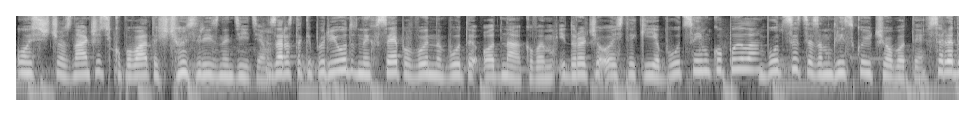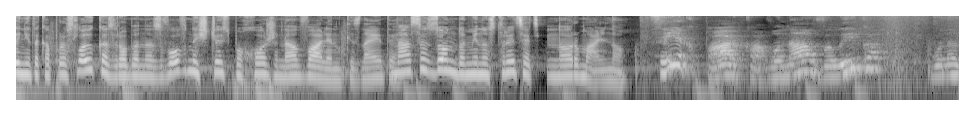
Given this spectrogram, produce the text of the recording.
Ось що значить купувати щось різне дітям. Зараз такий період, в них все повинно бути однаковим. І, до речі, ось такі я бутси їм купила. Бутси це з англійської чоботи. Всередині така прослойка зроблена з вовни, щось похоже на валянки. Знаєте, на сезон до мінус 30 нормально. Це як парка, вона велика. Вона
